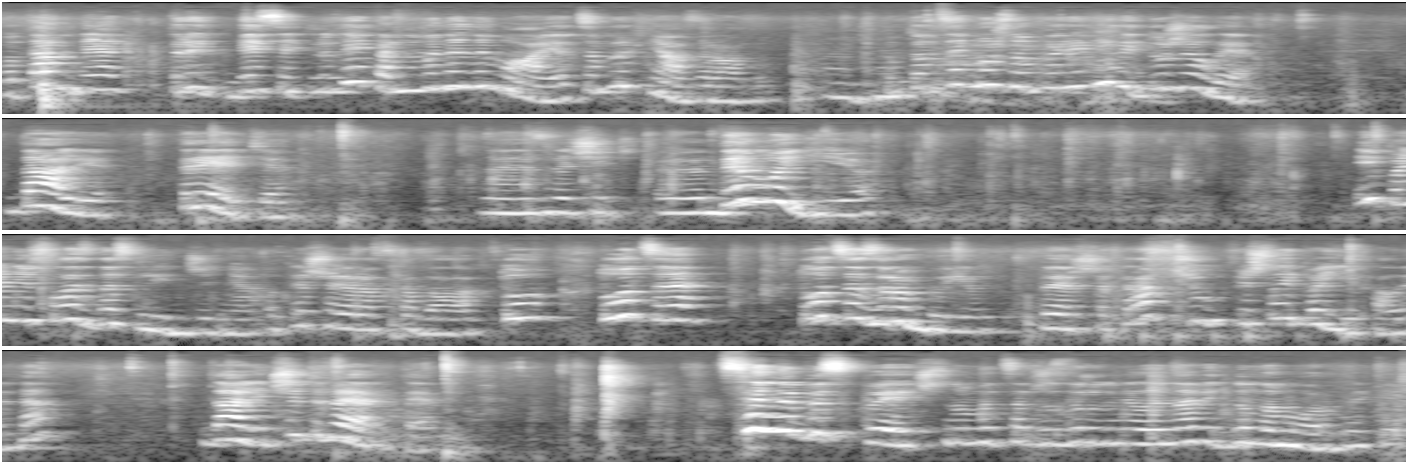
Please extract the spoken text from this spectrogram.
От там, де 3-10 людей, там мене немає. Це брехня зразу. Тобто це можна перевірити дуже легко. Далі, третє. Е, Значить, е, де моє? І понеслось дослідження. От те, що я розказала. Хто, хто, це, хто це зробив? Перше, Кравчук, пішли і поїхали, да? Далі, четверте. Це небезпечно, ми це вже зрозуміли навіть до намордників.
